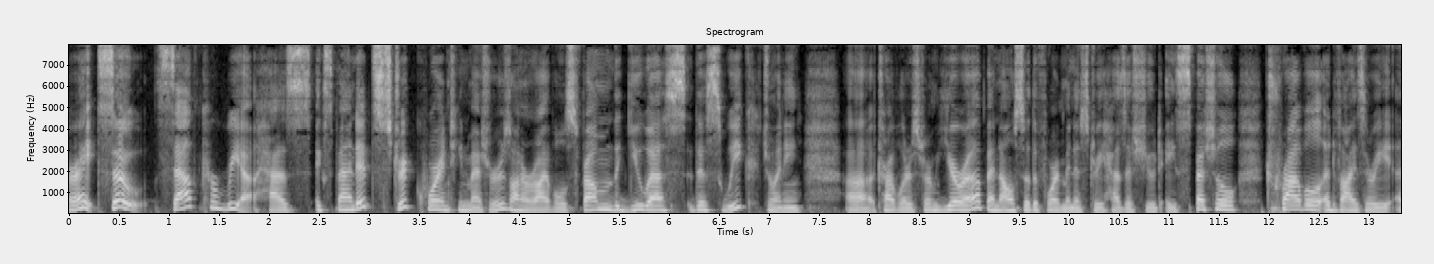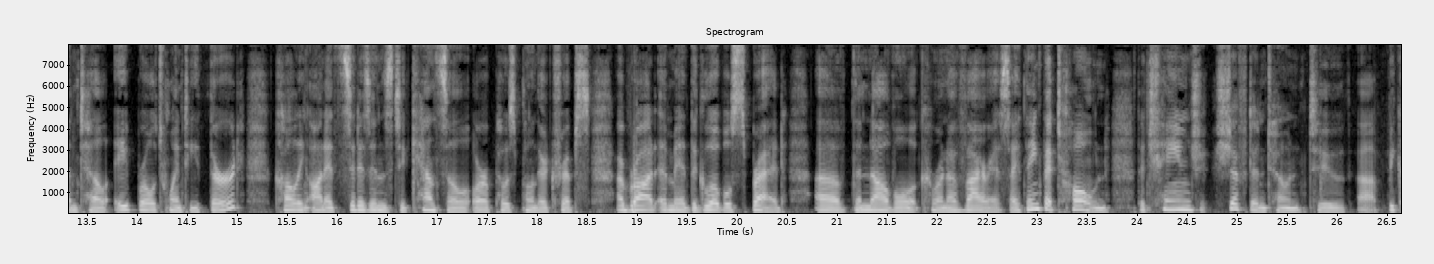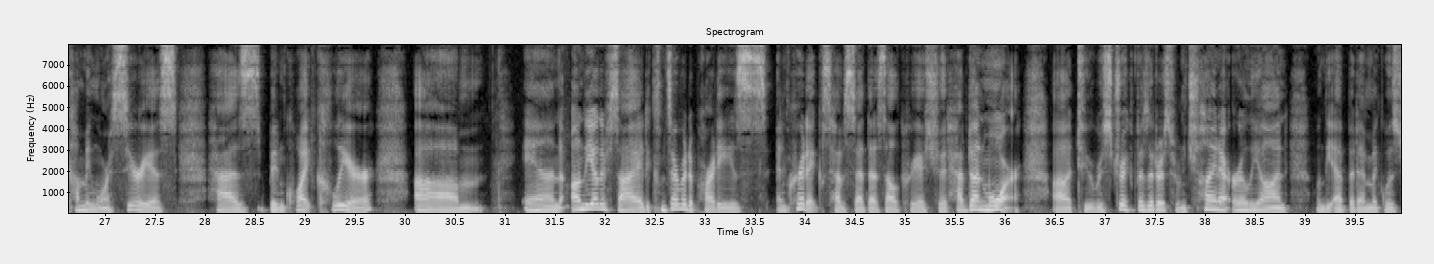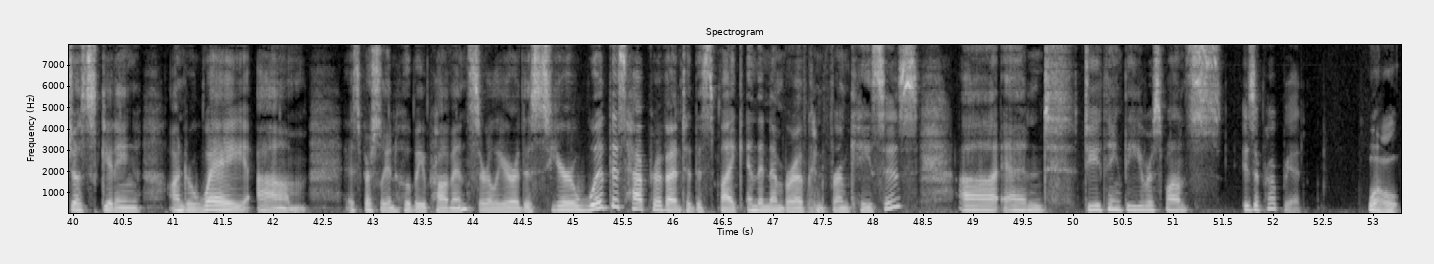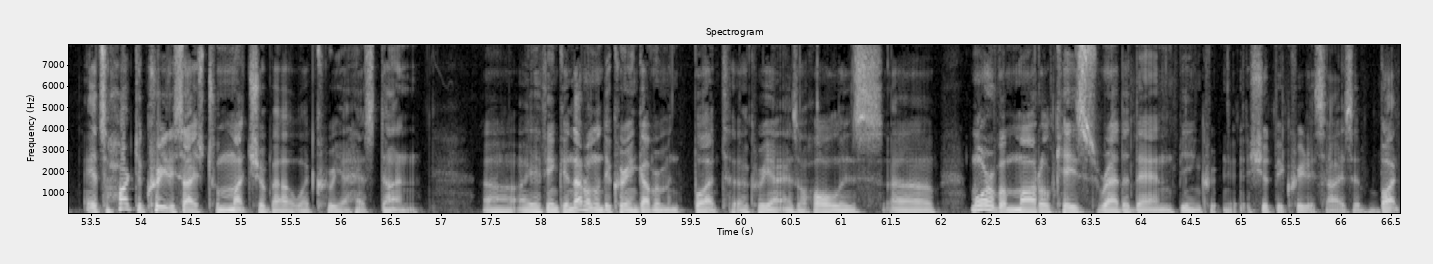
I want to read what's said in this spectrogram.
All right. So, South Korea has expanded strict quarantine measures on arrivals from the U.S. this week, joining uh, travelers from Europe. And also, the foreign ministry has issued a special travel advisory until April 23rd, calling on its citizens to cancel or postpone their trips abroad amid the global spread of the novel coronavirus. I think the tone, the change, shift in tone to uh, becoming more serious has been quite clear. Um, and on the other side, conservative parties and critics have said that South Korea should have done more uh, to restrict visitors from China early on when the epidemic was just getting underway, um, especially in Hubei province earlier this year. Would this have prevented the spike in the number of confirmed cases? Uh, and do you think the response is appropriate? Well, it's hard to criticize too much about what Korea has done. Uh, I think not only the Korean government but uh, Korea as a whole is uh, more of a model case rather than being should be criticized. But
